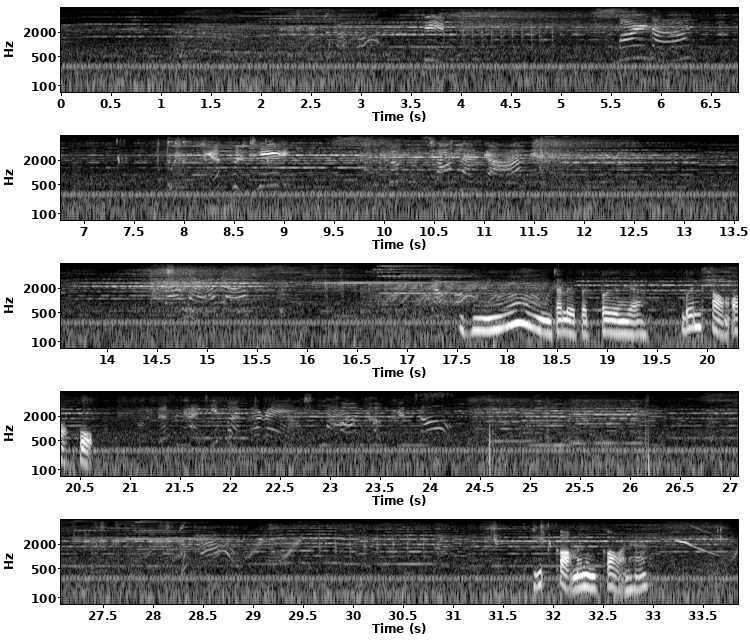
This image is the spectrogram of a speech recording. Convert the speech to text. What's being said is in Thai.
อืมตะเลิดเปิดเปิงจ้ะเบิ้ลสองออกหก เกาะมาหนึ่งเกาะนะคะ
